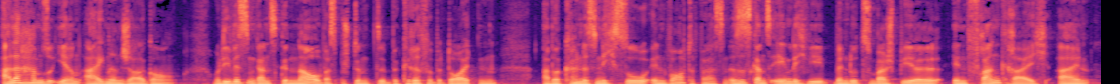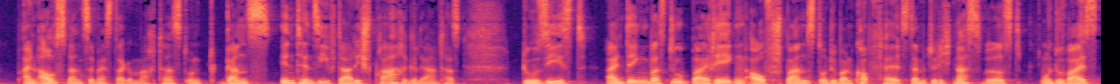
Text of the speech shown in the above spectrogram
Alle haben so ihren eigenen Jargon und die wissen ganz genau, was bestimmte Begriffe bedeuten, aber können es nicht so in Worte fassen. Es ist ganz ähnlich wie wenn du zum Beispiel in Frankreich ein ein Auslandssemester gemacht hast und ganz intensiv da die Sprache gelernt hast. Du siehst ein Ding, was du bei Regen aufspannst und über den Kopf hältst, damit du nicht nass wirst und du weißt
